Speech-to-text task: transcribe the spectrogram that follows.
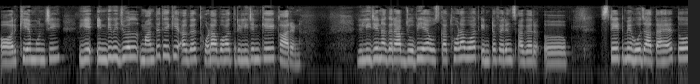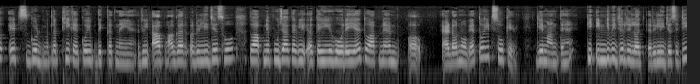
और के एम मुंशी। ये इंडिविजुअल मानते थे कि अगर थोड़ा बहुत रिलीजन के कारण रिलीजन अगर आप जो भी है, उसका थोड़ा बहुत इंटरफेरेंस अगर स्टेट में हो जाता है तो इट्स गुड मतलब ठीक है, कोई दिक्कत नहीं है आप अगर रिलीजियस हो तो आपने पूजा कर ली कहीं हो रही है तो आपने एड ऑन हो गया तो इट्स ओके okay. ये मानते हैं कि इंडिविजुअल रिलीजियोसिटी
